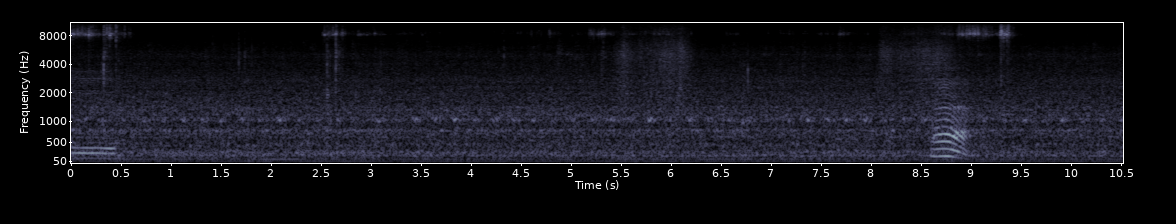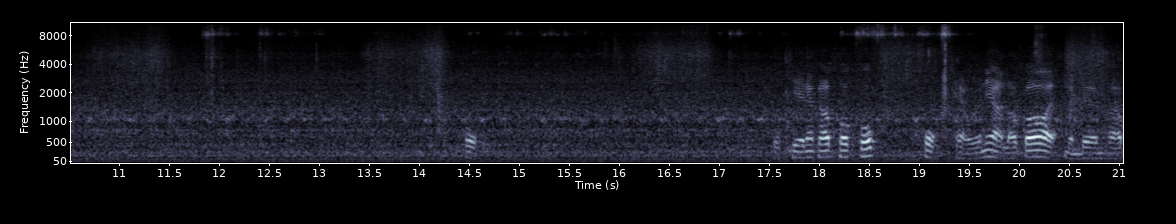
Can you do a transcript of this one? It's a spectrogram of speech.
ีห้าหกโอเคนะครับ พอครบ 6 แถวเนี่ยเราก็เหมือนเดิมครับ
